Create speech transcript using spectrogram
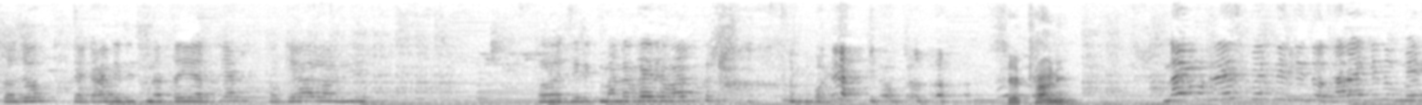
તો જો કંઈક આવી રીતના તૈયાર થયા તો કેવા લાગ્યું? તો રીત જરીક માનવાઈને વાત કરો શેઠાણી. ના હું ડ્રેસ પહેરતી હતી તો તારે કીધું મેં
